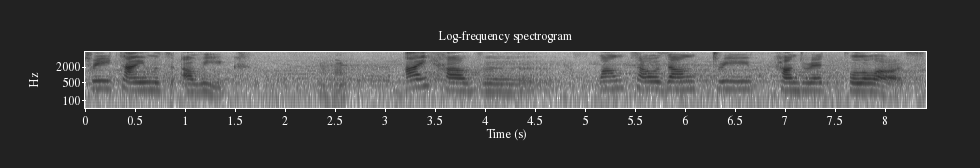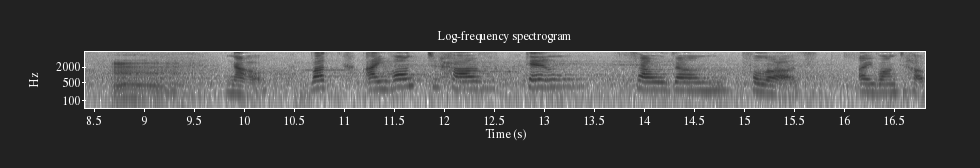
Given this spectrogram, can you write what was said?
three times a week. hmm I have uh, 1,300 followers Mm. now, but I want to have 10,000 followers. I want to have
